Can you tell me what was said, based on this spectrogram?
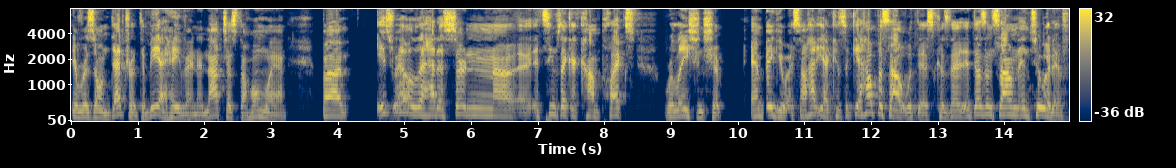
their raison d'etre to be a haven and not just a homeland. But Israel had a certain, uh, it seems like a complex relationship ambiguous. So how, yeah, because help us out with this because it doesn't sound intuitive.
